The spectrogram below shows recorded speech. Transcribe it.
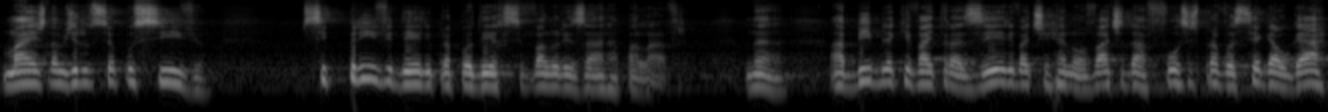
mas na medida do seu possível, se prive dele para poder se valorizar na palavra. Né? A Bíblia que vai trazer e vai te renovar, te dar forças para você galgar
